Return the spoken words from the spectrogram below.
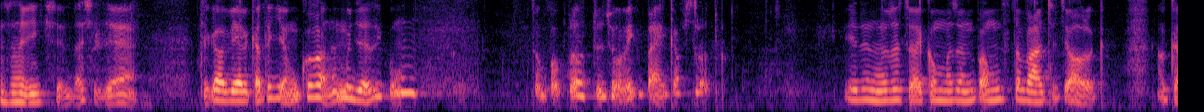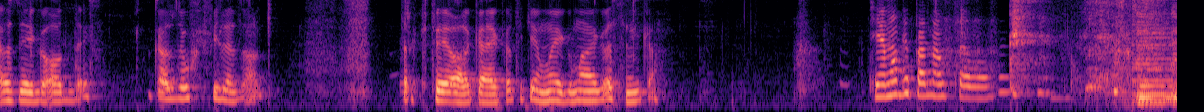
jeżeli krzywda się dzieje taka wielka takiemu kochanemu dziecku, to po prostu człowiek pęka w środku. Jedyną rzeczą, jaką możemy pomóc, to walczyć o Olkę. O każdy jego oddech, o każdą chwilę z Olki. Traktuję Olkę jako takiego mojego małego synka. Czy ja mogę pana ucałować?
